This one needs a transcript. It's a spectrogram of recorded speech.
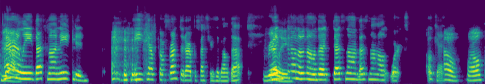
yeah, Apparently, that's not needed. We have confronted our professors about that. They're like, really. no, no, no, that that's not that's not how it works. Okay. Oh, well,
